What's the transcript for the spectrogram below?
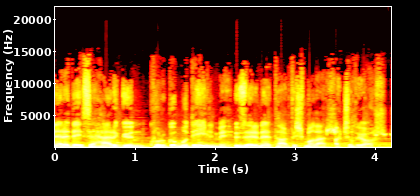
neredeyse her gün kurgu mu değil mi üzerine tartışmalar açılıyor.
